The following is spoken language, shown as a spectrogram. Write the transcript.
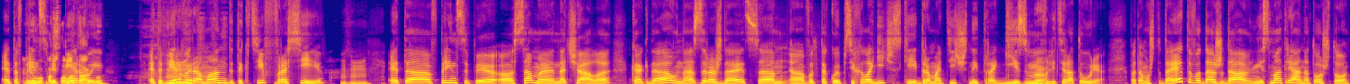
Это, в принципе, первый... Это mm-hmm. первый роман-детектив в России. Mm-hmm. Это, в принципе, э, самое начало, когда у нас зарождается э, вот такой психологический драматичный трагизм да. в литературе. Потому что до этого даже, да, несмотря на то, что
